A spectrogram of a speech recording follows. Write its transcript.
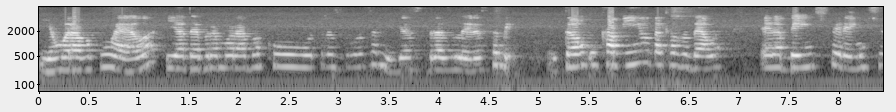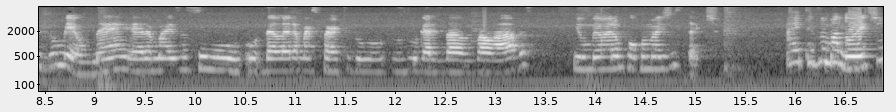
E eu morava com ela e a Débora morava com outras duas amigas brasileiras também. Então o caminho da casa dela era bem diferente do meu, né? Era mais assim, o dela era mais perto do, dos lugares das baladas e o meu era um pouco mais distante. Aí teve uma noite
